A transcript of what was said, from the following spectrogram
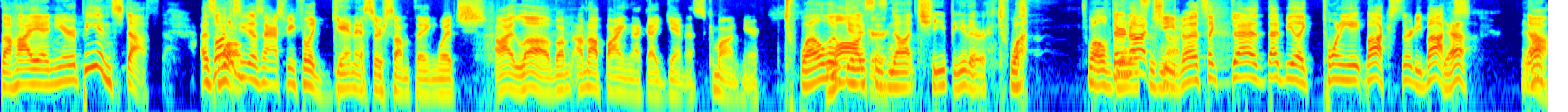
the high end European stuff. As long well, as he doesn't ask me for like Guinness or something, which I love. I'm I'm not buying that guy Guinness. Come on here. Twelve Lager. of Guinness is not cheap either. Twelve. 12 They're Guinness not cheap. Not. It's like that'd be like 28 bucks, 30 bucks. Yeah. No,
